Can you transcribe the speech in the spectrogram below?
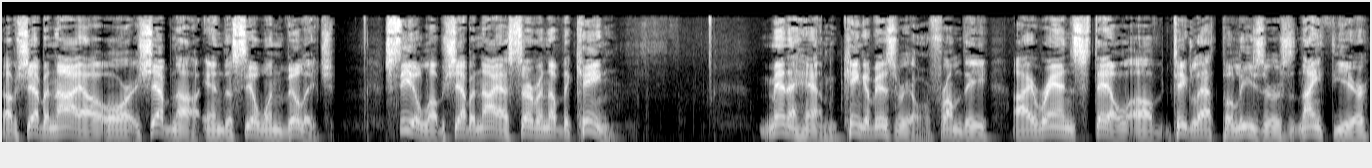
of Shebaniah or Shebna in the Silwan village. Seal of Shebaniah, servant of the king. Menahem, king of Israel, from the Iran stele of Tiglath-Pileser's ninth year,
